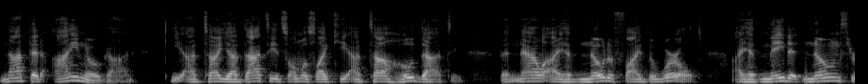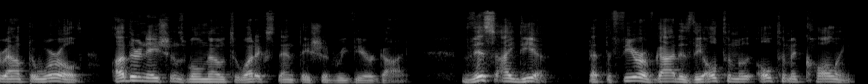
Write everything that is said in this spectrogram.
not that I know God, ki ata yadati, it's almost like ki ata hodati, that now I have notified the world. I have made it known throughout the world. Other nations will know to what extent they should revere God. This idea that the fear of God is the ultimate, ultimate calling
